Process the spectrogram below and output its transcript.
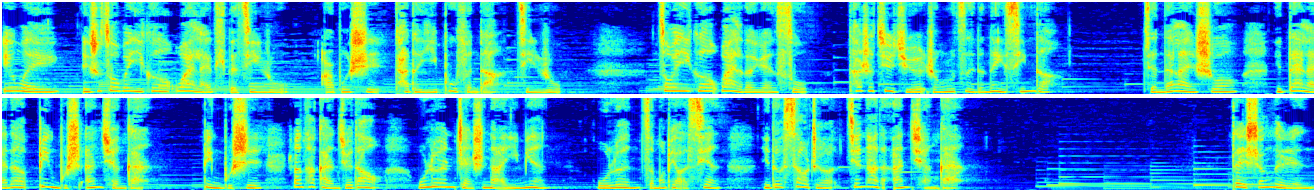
因为你是作为一个外来体的进入，而不是它的一部分的进入。作为一个外来的元素，它是拒绝融入自己的内心的。简单来说，你带来的并不是安全感，并不是让他感觉到无论展示哪一面，无论怎么表现，你都笑着接纳的安全感。带伤的人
